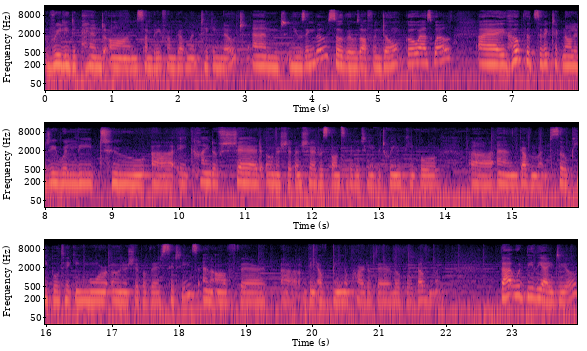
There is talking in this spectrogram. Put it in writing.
really depend on somebody from government taking note and using those, so those often don't go as well. I hope that civic technology will lead to uh, a kind of shared ownership and shared responsibility between people uh, and government. So people taking more ownership of their cities and of, their, uh, be, of being a part of their local government. That would be the ideal.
